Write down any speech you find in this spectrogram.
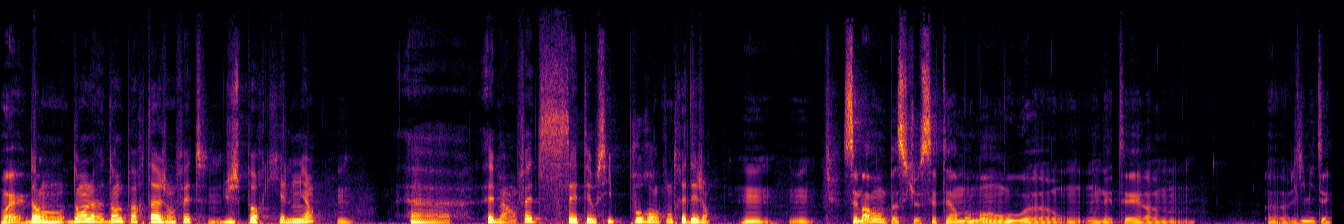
Ouais. Dans, dans, le, dans le partage, en fait, Mm. du sport qui est le mien, Mm. euh, eh ben, en fait, c'était aussi pour rencontrer des gens. Hmm, hmm. C'est marrant parce que c'était un moment où euh, on, on était euh, limité.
